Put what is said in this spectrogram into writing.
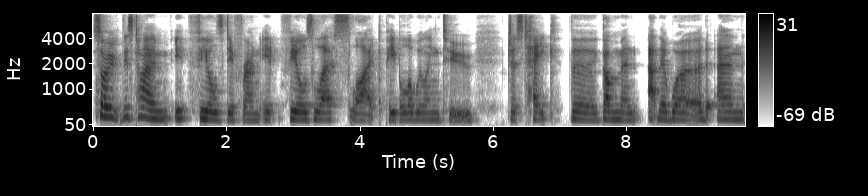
So this time it feels different. It feels less like people are willing to just take the government at their word and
